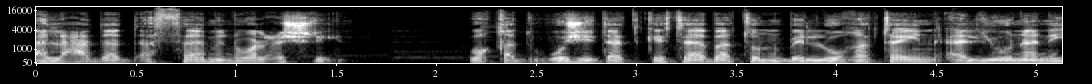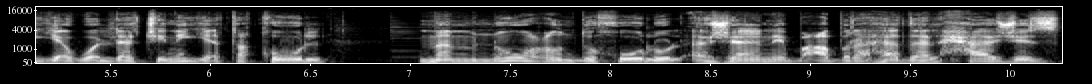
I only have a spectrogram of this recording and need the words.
العدد الثامن والعشرين. وقد وجدت كتابة باللغتين اليونانية واللاتينية تقول ممنوع دخول الأجانب عبر هذا الحاجز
